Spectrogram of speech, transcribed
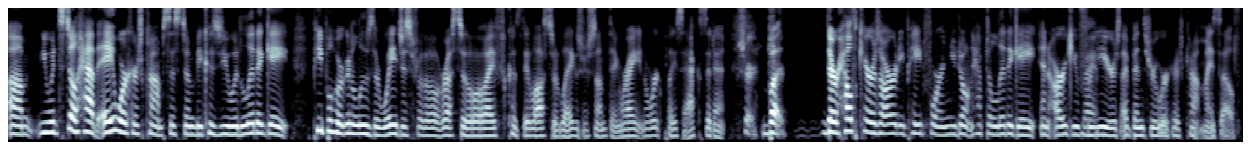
Um, you would still have a workers' comp system because you would litigate people who are going to lose their wages for the rest of their life because they lost their legs or something, right, in a workplace accident. Sure, but their health care is already paid for, and you don't have to litigate and argue for Right. years. I've been through workers' comp myself.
